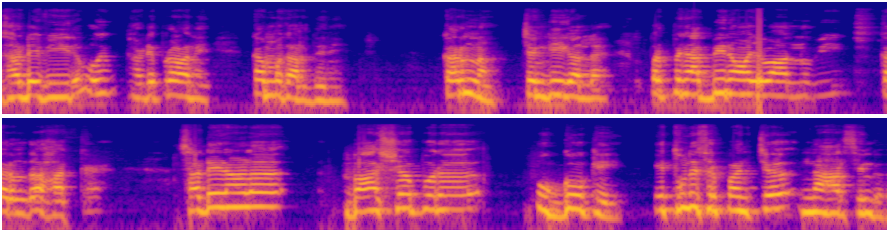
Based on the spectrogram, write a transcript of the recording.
ਸਾਡੇ ਵੀਰ ਉਹ ਸਾਡੇ ਭਰਾ ਨੇ ਕੰਮ ਕਰਦੇ ਨੇ। ਕਰਨ ਚੰਗੀ ਗੱਲ ਹੈ ਪਰ ਪੰਜਾਬੀ ਨੌਜਵਾਨ ਨੂੰ ਵੀ ਕਰਨ ਦਾ ਹੱਕ ਹੈ। ਸਾਡੇ ਨਾਲ ਬਾਦਸ਼ਾਹਪੁਰ ਉਗੋ ਕੇ ਇੱਥੋਂ ਦੇ ਸਰਪੰਚ ਨਾਹਰ ਸਿੰਘ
